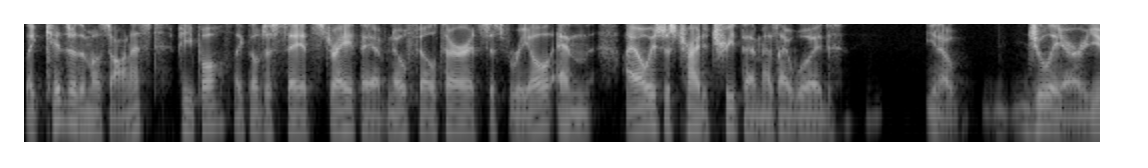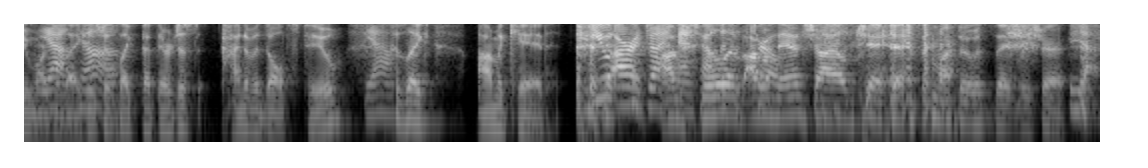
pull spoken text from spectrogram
like kids are the most honest people. Like they'll just say it straight. They have no filter. It's just real. And I always just try to treat them as I would, you know, Julia or you, Marta. Yeah, like it's just like that they're just kind of adults too. Yeah. Cause like I'm a kid. You are a giant I'm man still child. This a, is I'm true. a man child kid, as Marta would say for sure. Yeah.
